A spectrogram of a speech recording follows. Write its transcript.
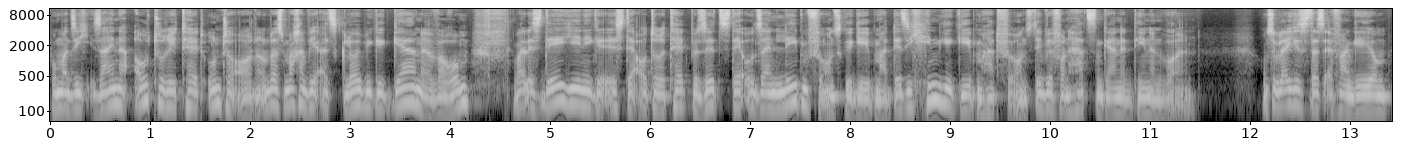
wo man sich seine Autorität unterordnet. Und das machen wir als Gläubige gerne. Warum? Weil es derjenige ist, der Autorität besitzt, der uns sein Leben für uns gegeben hat, der sich hingegeben hat für uns, dem wir von Herzen gerne dienen wollen. Und zugleich ist es das Evangelium,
